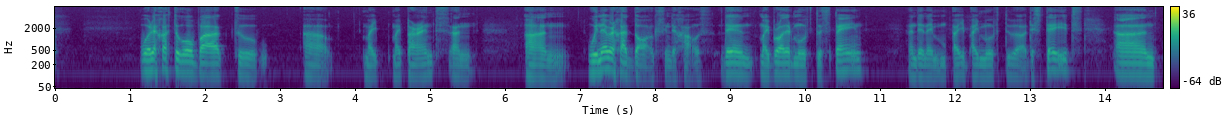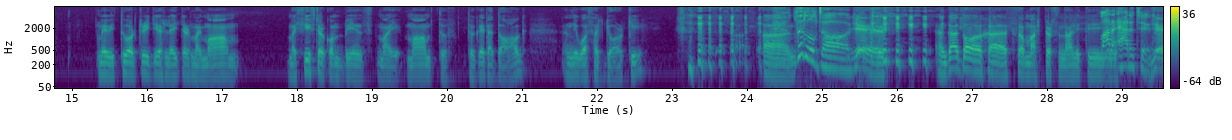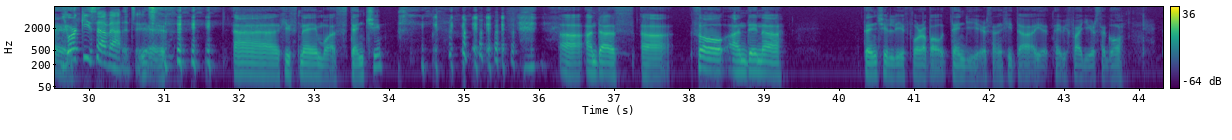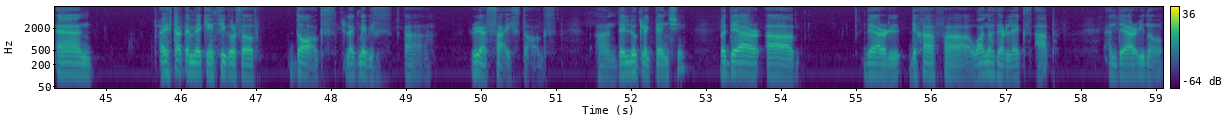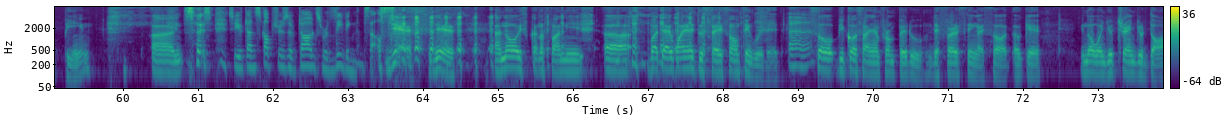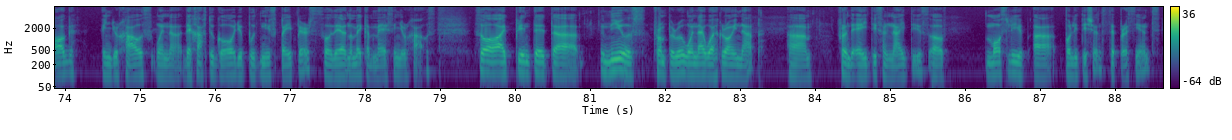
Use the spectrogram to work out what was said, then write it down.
well, I have to go back to uh, my my parents and and we never had dogs in the house. Then my brother moved to Spain, and then I I moved to uh, the States, and maybe two or three years later, my mom, my sister convinced my mom to to get a dog, and it was a Yorkie. And Little dog. yes, and that dog has so much personality. A lot of attitude. Yes. Yorkies have attitudes. Yes. uh, his name was Tenchi. uh, and that's, uh, so, and then uh, Tenchi lived for about 10 years and he died maybe five years ago. And I started making figures of dogs, like maybe uh, real size dogs. And they look like Tenchi, but they are, uh, they are, they have uh, one of their legs up and they are, you know, peeing. And So, so you've done sculptures of dogs relieving themselves. yes, yes. I know it's kind of funny, uh, but I wanted to say something with it. So, because I am from Peru, the first thing I thought, okay, you know, when you train your dog in your house, when uh, they have to go, you put newspapers so they don't make a mess in your house. So I printed uh, news from Peru when I was growing up, um, from the 80s and 90s, of mostly uh, politicians, the presidents,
